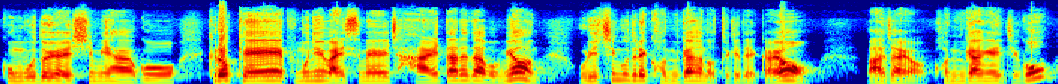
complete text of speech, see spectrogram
공부도 열심히 하고 그렇게 부모님의 말씀을 잘 따르다 보면 우리 친구들의 건강은 어떻게 될까요? 맞아요. 건강해지고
